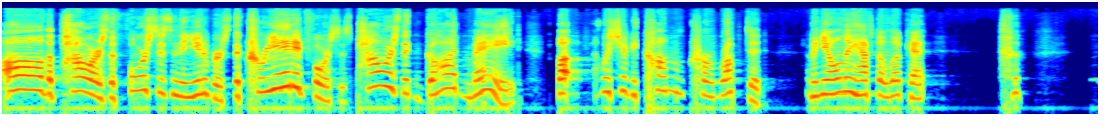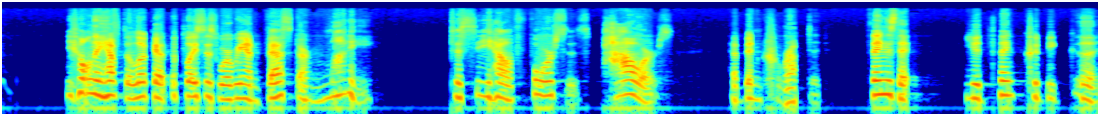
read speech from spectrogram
all the powers, the forces in the universe, the created forces, powers that God made, but which have become corrupted. I mean, you only have to look at You only have to look at the places where we invest our money to see how forces, powers have been corrupted. Things that you'd think could be good.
